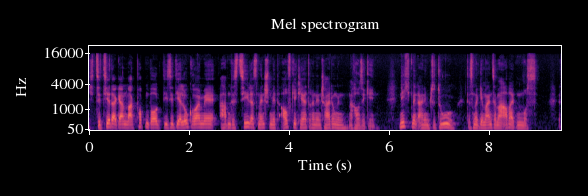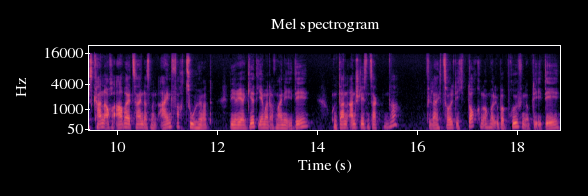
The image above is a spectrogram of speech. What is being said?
ich zitiere da gern Mark Poppenburg, diese Dialogräume haben das Ziel, dass Menschen mit aufgeklärteren Entscheidungen nach Hause gehen. Nicht mit einem To-Do, das man gemeinsam erarbeiten muss. Es kann auch Arbeit sein, dass man einfach zuhört, wie reagiert jemand auf meine Idee und dann anschließend sagt, na, vielleicht sollte ich doch nochmal überprüfen, ob die Idee,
